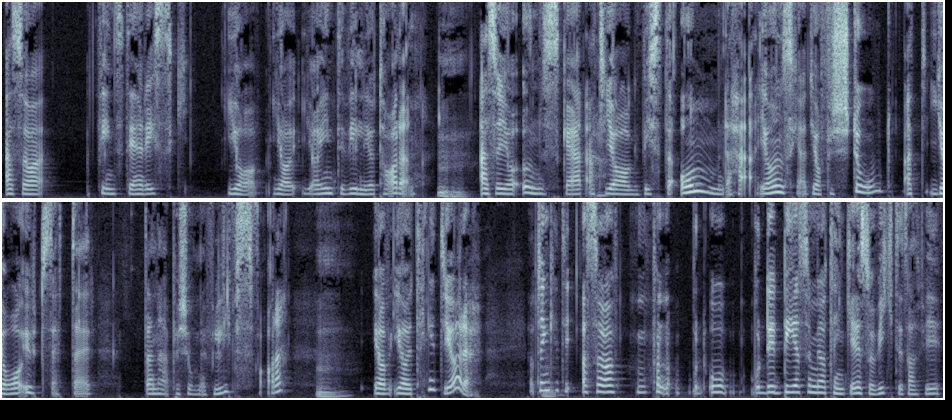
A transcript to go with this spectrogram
alltså finns det en risk? Ja, jag, jag är inte villig att ta den. Mm. Alltså jag önskar att jag visste om det här. Jag önskar att jag förstod att jag utsätter den här personen för livsfara. Mm. Jag, jag tänker inte göra det. Jag tänker mm. alltså, och, och det är det som jag tänker är så viktigt att vi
